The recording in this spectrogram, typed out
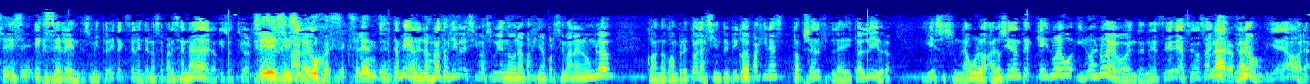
sí, es sí. excelente, es una historieta excelente, no se parece a nada de lo que hizo Stuart Sí, sí, sí, el dibujo es excelente. Y también en los ratos libres iba subiendo una página por semana en un blog. Cuando completó las ciento y pico de páginas, Top Shelf le editó el libro. Y eso es un laburo alucinante que es nuevo y no es nuevo, ¿entendés? Es de hace dos años Claro, y claro. no, y es de ahora.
